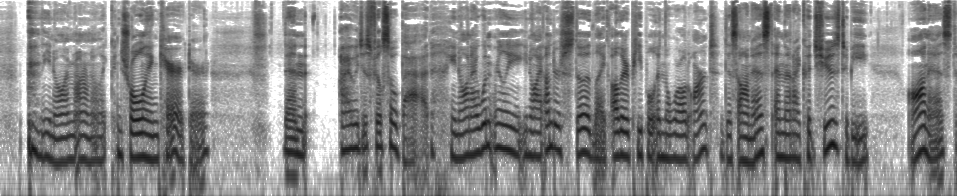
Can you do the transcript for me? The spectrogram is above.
you know, I'm, I don't know, like controlling character, then I would just feel so bad, you know, and I wouldn't really, you know, I understood like other people in the world aren't dishonest and that I could choose to be honest,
